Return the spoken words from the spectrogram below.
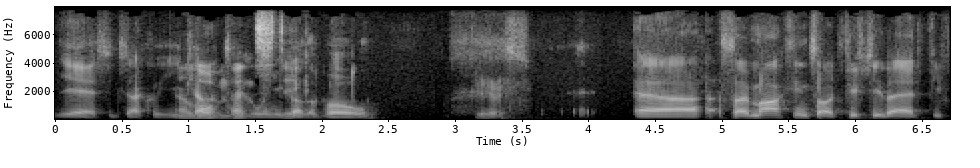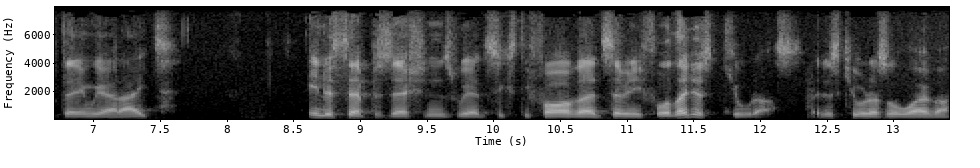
yes, exactly. You And can't Lobben tackle when you stick. got the ball. Yes. Uh, so marks inside 50, they had 15, we had 8. Intercept possessions, we had 65, they had 74. They just killed us. They just killed us all over.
